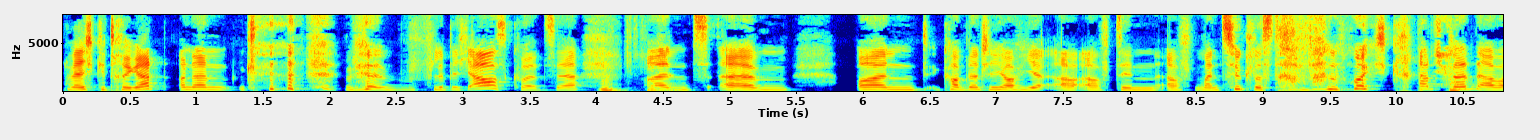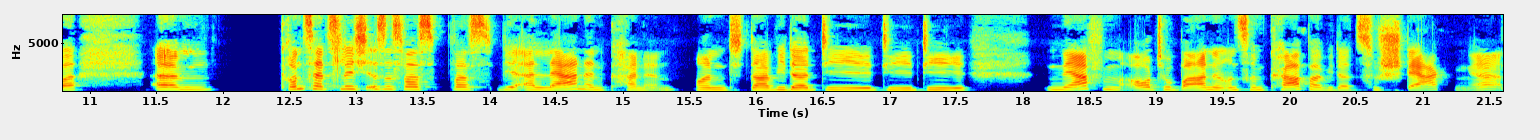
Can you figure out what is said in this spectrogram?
werde ich getriggert und dann flippe ich aus kurz, ja. Mhm. Und ähm, und kommt natürlich auch hier auf den auf meinen Zyklus drauf an, wo ich gerade bin, aber ähm, grundsätzlich ist es was, was wir erlernen können und da wieder die die die Nervenautobahn in unserem Körper wieder zu stärken, ja?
